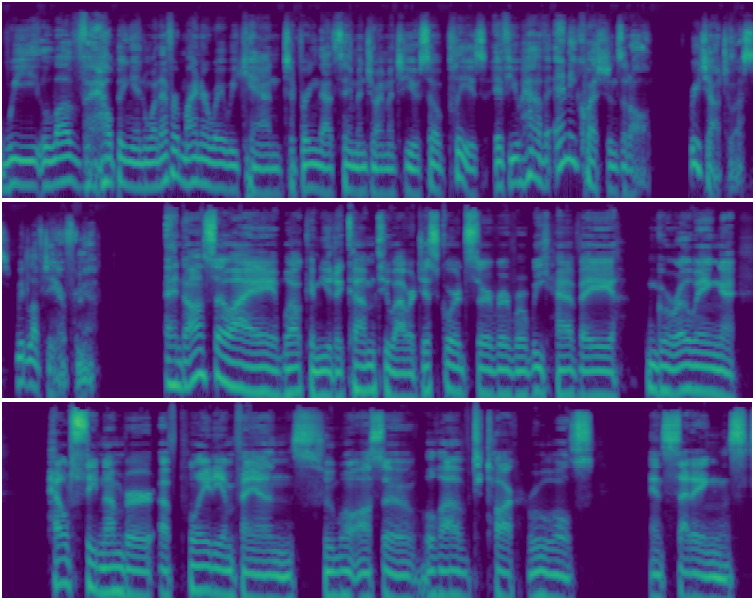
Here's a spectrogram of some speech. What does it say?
we love helping in whatever minor way we can to bring that same enjoyment to you. So please, if you have any questions at all, reach out to us. We'd love to hear from you. And also, I welcome you to come to our Discord server where we have a growing, healthy number of Palladium fans who will also love to talk rules and settings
